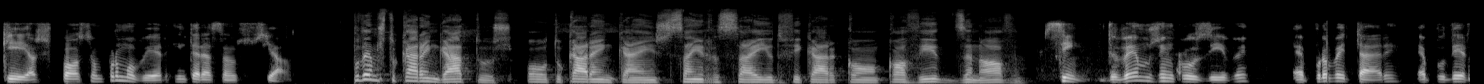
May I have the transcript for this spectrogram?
que eles possam promover interação social. Podemos tocar em gatos ou tocar em cães sem receio de ficar com Covid-19? Sim, devemos inclusive aproveitar a poder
